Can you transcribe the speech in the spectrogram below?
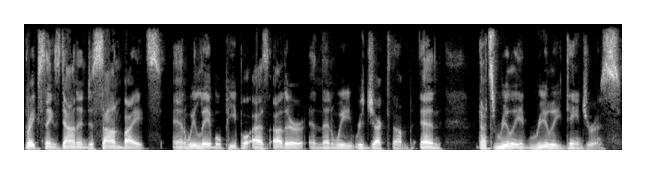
breaks things down into sound bites, and we label people as other, and then we reject them, and that's really really dangerous.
